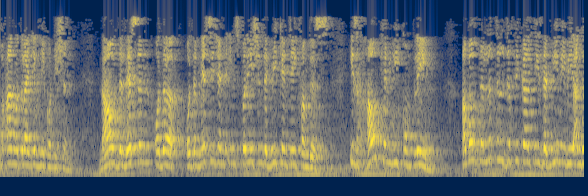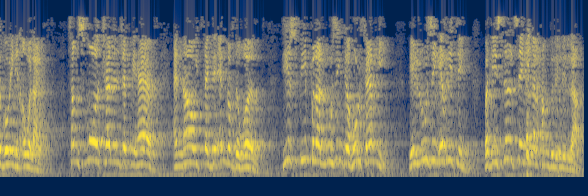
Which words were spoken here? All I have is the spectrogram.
subhanahu wa ta'ala in every condition. Now the lesson or the, or the message and the inspiration that we can take from this is how can we complain about the little difficulties that we may be undergoing in our life. Some small challenge that we have and now it's like the end of the world. These people are losing their whole family. They're losing everything. But they're still saying Alhamdulillah.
